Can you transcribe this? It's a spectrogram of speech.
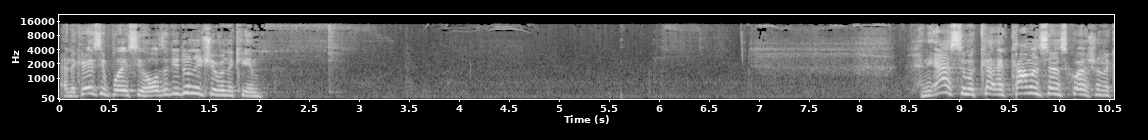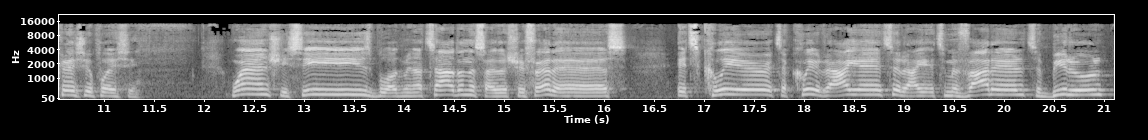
And the Kreisi U'Pleisi he holds that you do need Shiva Nakim. And he asks him a, a common sense question, the Kreisi U'Pleisi. When she sees blood minatzad on the side of the sheferes, it's clear, it's a clear raya, it's a raya, it's a mevarer, it's a birul,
